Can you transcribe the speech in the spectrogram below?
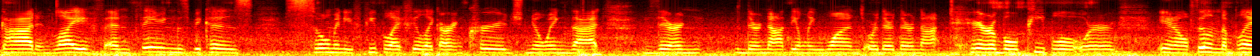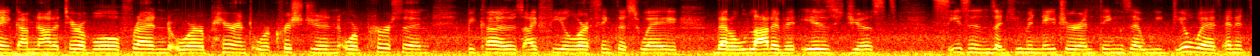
god and life and things because so many people i feel like are encouraged knowing that they're they're not the only ones or they're they're not terrible people or you know fill in the blank. I'm not a terrible friend or parent or christian or person because i feel or think this way that a lot of it is just seasons and human nature and things that we deal with and it's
